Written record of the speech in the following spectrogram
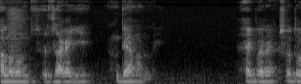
আলোড়ন জাগাইয়ে দেন একবারে শুধু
